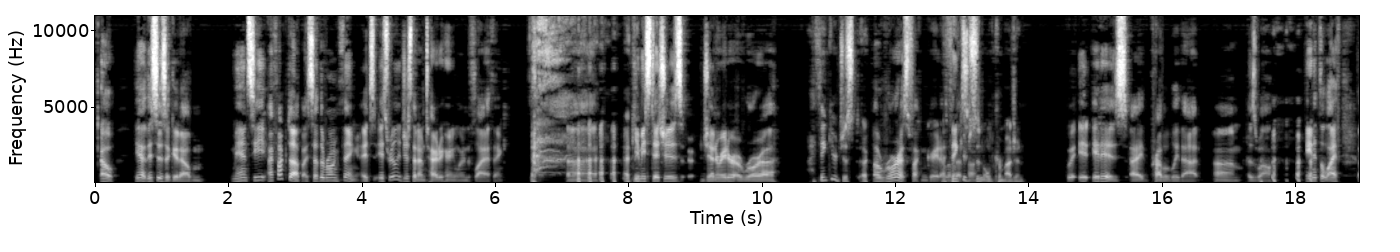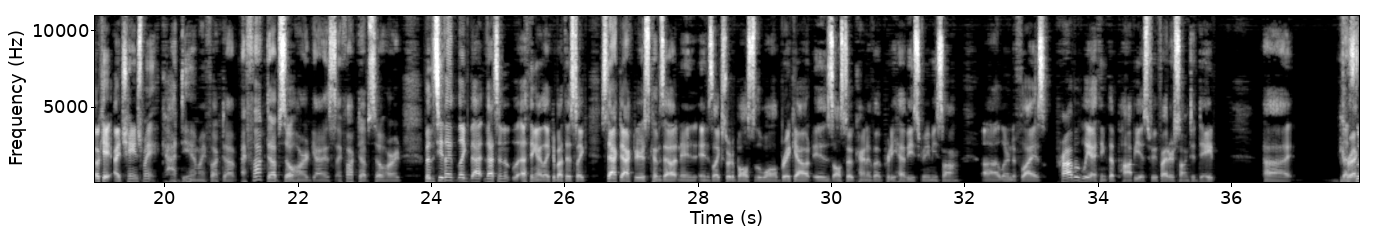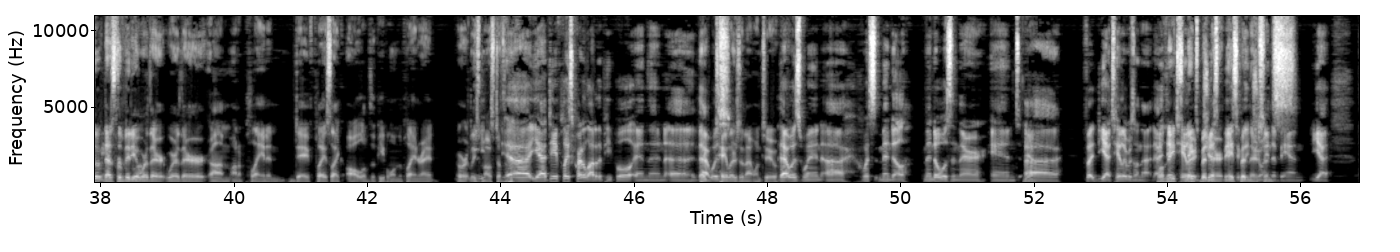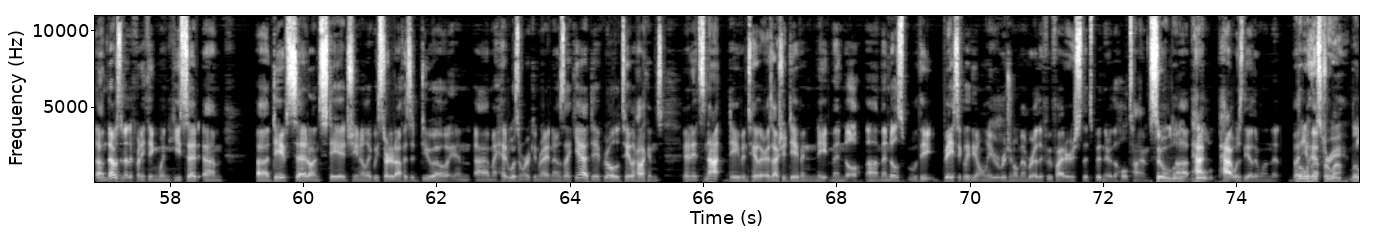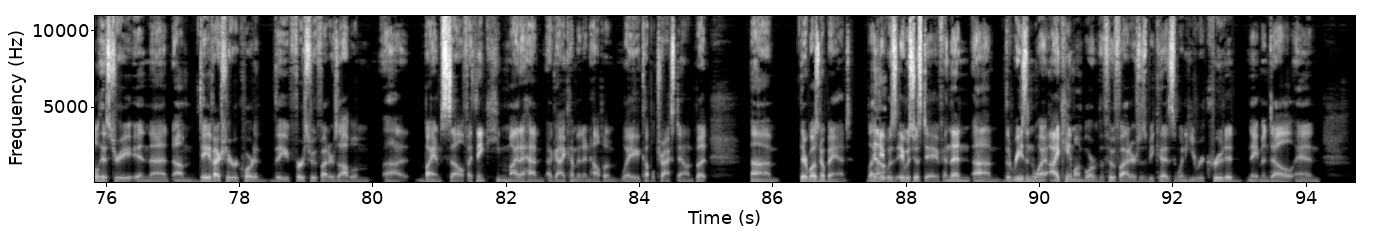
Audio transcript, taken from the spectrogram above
Oh, yeah, this is a good album. Man, see, I fucked up. I said the wrong thing. It's it's really just that I'm tired of hearing "Learn to Fly." I think. Uh, Give me stitches. Generator. Aurora. I think you're just a, Aurora's fucking great. I, I think you're just an old curmudgeon. It it is. I probably that um as well. Ain't it the life? Okay, I changed my. God damn, I fucked up. I fucked up so hard, guys. I fucked up so hard. But see that like that that's an, a thing I liked about this. Like stacked actors comes out and, and is like sort of balls to the wall. Breakout is also kind of a pretty heavy screamy song. Uh, Learn to Fly is probably I think the poppiest Foo Fighters song to date. Uh, That's the that's the video where they're where they're um on a plane and Dave plays like all of the people on the plane, right? Or at least most of them. Uh, yeah, Dave plays quite a lot of the people, and then uh, that was Taylor's in that one too. that was when uh, what's Mendel? Mendel was in there, and Yeah. uh, but yeah, Taylor was on that. I Well, think Nate's- Taylor Nate's been just there- basically been there joined the band. Yeah, um, that was another funny thing when he said. Um, uh, Dave said on stage, you know, like we started off as a duo, and uh, my head wasn't working right, and I was like, "Yeah, Dave Grohl, Taylor Hawkins," and it's not Dave and Taylor. It's actually Dave and Nate Mendel. Uh, Mendel's the basically the only original member of the Foo Fighters that's been there the whole time. so little Uh, Pat little, Pat was the other one that but little he left for a history, little history in that um, Dave actually recorded the first Foo Fighters album uh, by himself. I think he might have had a guy come in and help him lay a couple tracks down, but um, there was no band. Like No. it was, it was just Dave. And then um, the reason why I came on board with the Foo Fighters was because when he recruited Nate Mendel and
